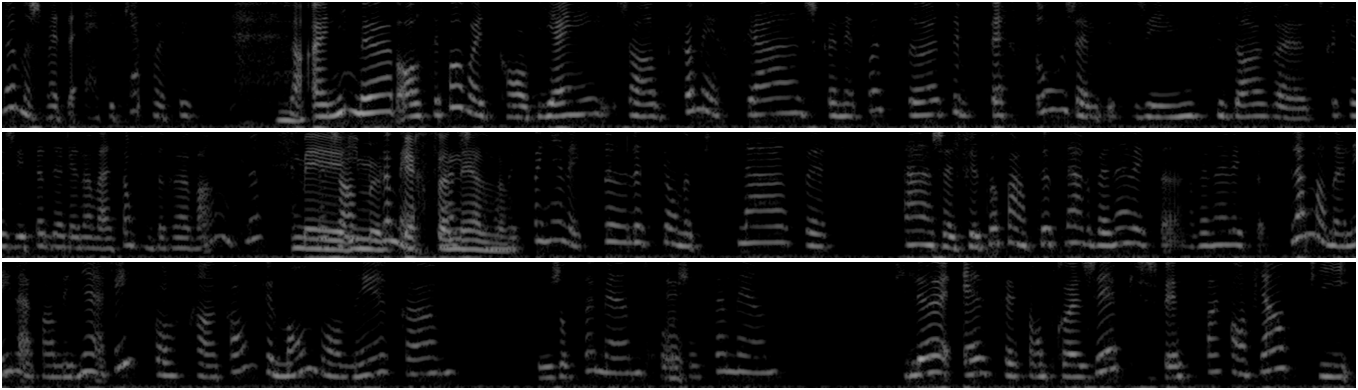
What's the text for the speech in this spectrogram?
Là, moi, je me disais, hey, t'es capotée. Genre, un immeuble, on sait pas on va être combien. Genre, du commercial, je connais pas ça. Tu sais, perso, j'ai eu plusieurs euh, trucs que j'ai fait de rénovation puis de revente. Là. Mais genre, du immeuble personnel. On va être pogné avec ça. Là, si on n'a plus de place. euh, ah, je le file pas pantoute. Puis là, revenez avec ça, revenez avec ça. Puis là, à un moment donné, la pandémie arrive, puis on se rend compte que le monde va venir comme deux jours semaine, trois Mm. jours semaine. Puis là, elle, c'est son projet, puis je fais super confiance. Puis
